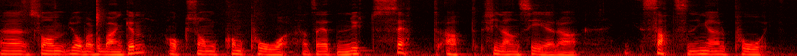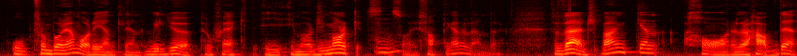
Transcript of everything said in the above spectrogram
eh, som jobbar på banken och som kom på så att säga, ett nytt sätt att finansiera satsningar på och från början var det egentligen miljöprojekt i emerging markets, mm. alltså i fattigare länder. För Världsbanken har, eller hade,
